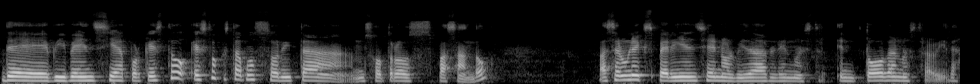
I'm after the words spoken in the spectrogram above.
de vivencia, porque esto, esto que estamos ahorita nosotros pasando va a ser una experiencia inolvidable en, en toda nuestra vida.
